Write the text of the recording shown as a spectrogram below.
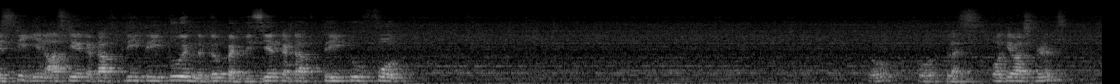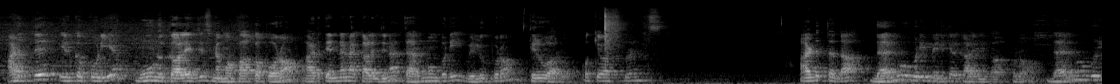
எஸ்டிக்கு last year cut off three three two இருந்திருக்கு but this year cut off three two four four plus ஓகேவா ஸ்டூடெண்ட்ஸ் அடுத்து இருக்கக்கூடிய மூணு காலேஜஸ் நம்ம பார்க்க போகிறோம் அடுத்து என்னென்ன காலேஜ்னா தருமபுரி விழுப்புரம் திருவாரூர். ஓகேவா ஸ்டூடெண்ட்ஸ் அடுத்ததா தருமபுரி மெடிக்கல் காலேஜ் பார்க்குறோம். தருமபுரி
